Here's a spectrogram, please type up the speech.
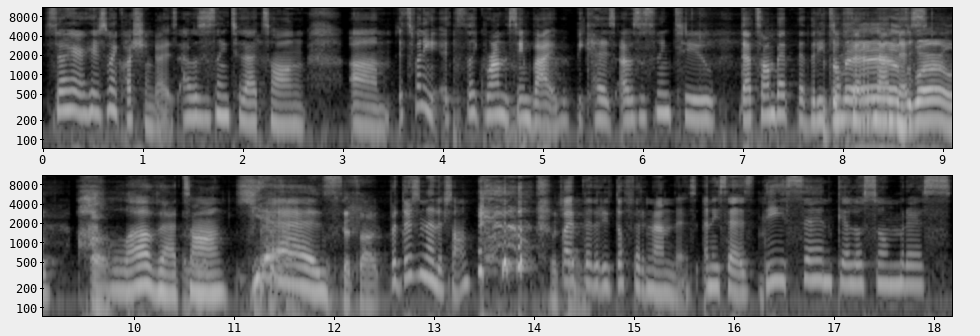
So here, here's my question, guys. I was listening to that song. Um, it's funny. It's like we're on the same vibe because I was listening to that song by It's Pedrito a man's Fernandez. world. Love that song. Yes. Good song. But there's another song by one? Pedrito Fernandez, and he says, "Dicen que los hombres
